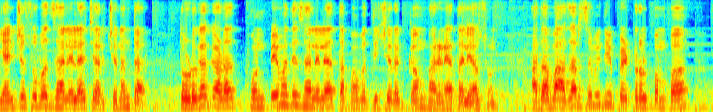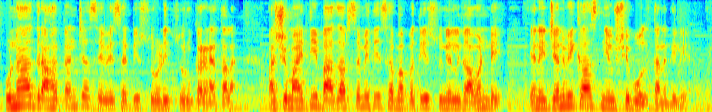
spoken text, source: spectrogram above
यांच्यासोबत झालेल्या चर्चेनंतर तोडगा काढत फोनपेमध्ये झालेल्या तफावतीची रक्कम भरण्यात आली असून आता बाजार समिती पेट्रोल पंप पुन्हा ग्राहकांच्या सेवेसाठी सुरळीत सुरू करण्यात आला अशी माहिती बाजार समिती सभापती सुनील गावंडे यांनी जनविकास न्यूजशी बोलताना दिली आहे.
